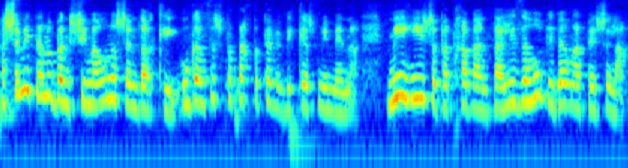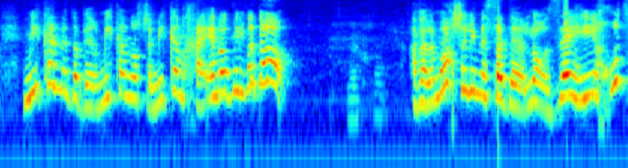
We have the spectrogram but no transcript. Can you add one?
השם איתנו בנשימה, הוא נושם דרכי. הוא גם זה שפתח את הפה וביקש ממנה. מי היא שפתחה וענתה לי? זה הוא דיבר מהפה שלה. מי כאן מדבר? מי כאן נושם? מי כאן חי? אין עוד מלבדו. אבל המוח שלי מסדר. לא, זה היא. חוץ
